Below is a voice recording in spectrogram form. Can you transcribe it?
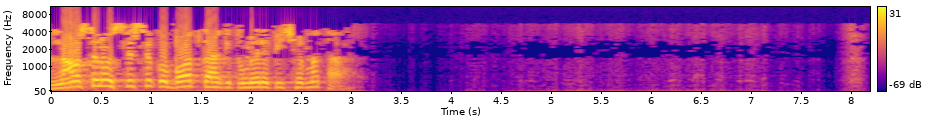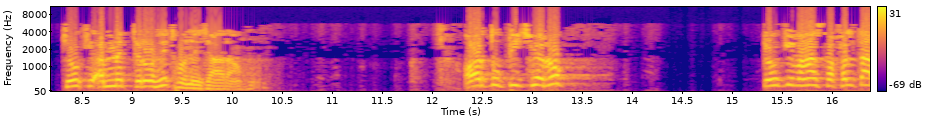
लाओस ने उस शिष्य को बहुत कहा कि तू मेरे पीछे मत आ। क्योंकि अब मैं तिरोहित होने जा रहा हूँ। और तू पीछे रुक। क्योंकि वहाँ सफलता,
